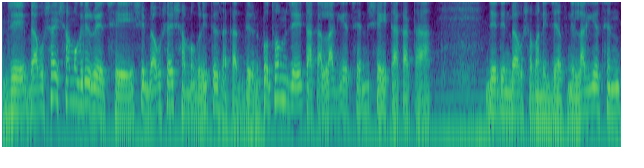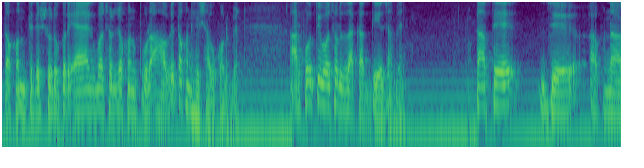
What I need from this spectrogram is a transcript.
যে ব্যবসায়ী সামগ্রী রয়েছে, সেই ব্যবসায়ী সামগ্রীতে জাকাত দেবেন। প্রথম যে টাকা লাগিয়েছেন, সেই টাকাটা যেদিন ব্যবসা বাণিজ্যে আপনি লাগিয়েছেন, তখন থেকে শুরু করে এক বছর যখন পুরা হবে, তখন হিসাব করবেন। আর প্রতি বছর জাকাত দিয়ে যাবেন। তাতে যে আপনার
